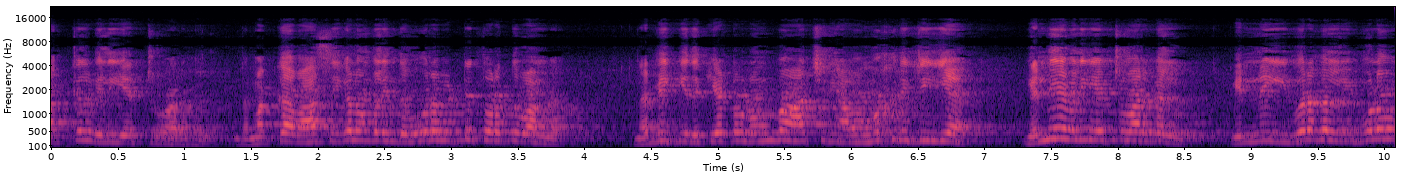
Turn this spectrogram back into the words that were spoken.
மக்கள் வெளியேற்றுவார்கள். இந்த மக்க வாசிகள் உங்களை இந்த ஊரை விட்டு துரத்துவாங்க. நபிக்கு இது கேட்டோம் ரொம்ப ஆச்சரியம். அவன் முஹ்ரிஜிய என்னையே வெளியேற்றுவார்கள்? என்னை இவர்கள் இவ்வளவு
